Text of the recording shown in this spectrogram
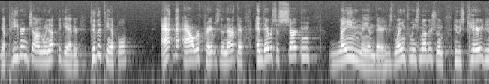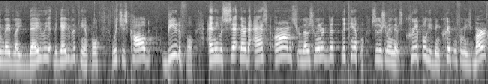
Now, Peter and John went up together to the temple at the hour of prayer. It was the night there. And there was a certain lame man there. He was lame from his mother's womb, who was carried, whom they laid daily at the gate of the temple, which is called Beautiful. And he was set there to ask alms from those who entered the, the temple. So there's a man that was crippled. He'd been crippled from his birth,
